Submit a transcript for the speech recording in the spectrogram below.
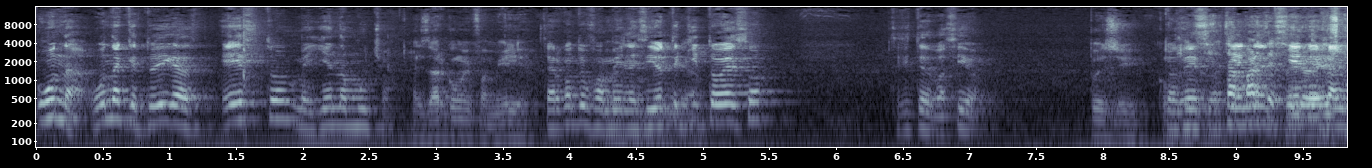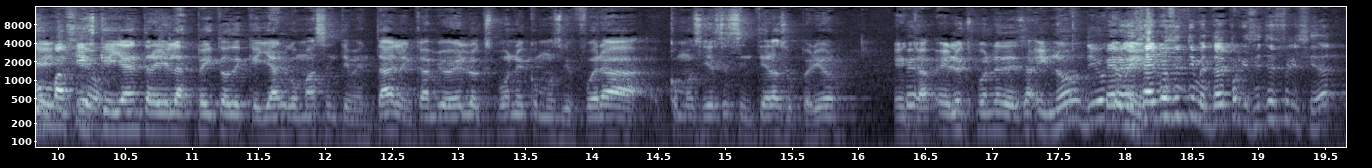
Una, una que tú digas, esto me llena mucho. Estar con mi familia. Estar con tu familia. Y si yo te familia. quito eso, te sientes vacío. Pues sí. Entonces, En cierta tienes, parte sí. Pero es algún que, vacío. es que ya entra ahí el aspecto de que ya algo más sentimental. En cambio, él lo expone como si fuera, como si él se sintiera superior. Pero- él lo expone de esa. Y no digo Pero que. es me- algo sentimental porque sientes felicidad.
